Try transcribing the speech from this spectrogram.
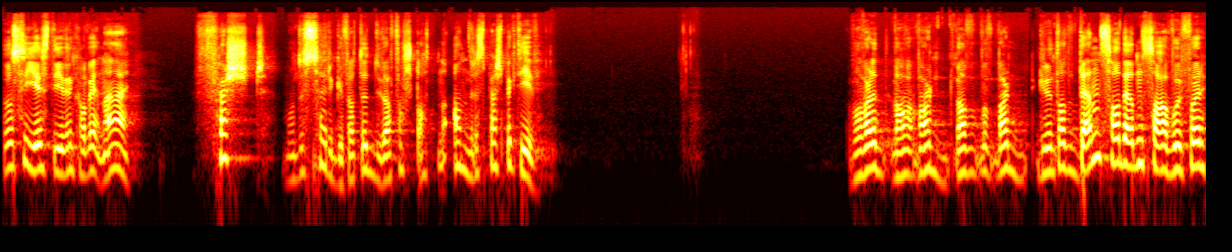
Så sier Stephen Covey nei, nei. Først må du sørge for at du har forstått den andres perspektiv. Hva var, det, hva, hva, hva var, grunnen til at den sa det den sa? Hvorfor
